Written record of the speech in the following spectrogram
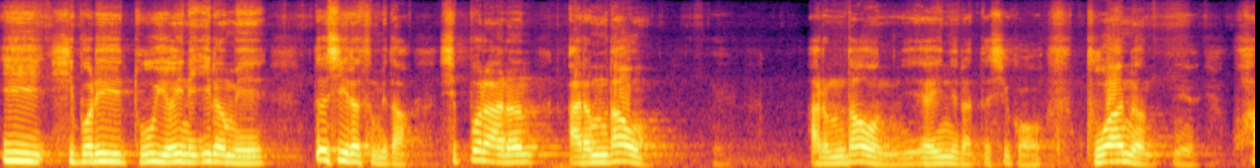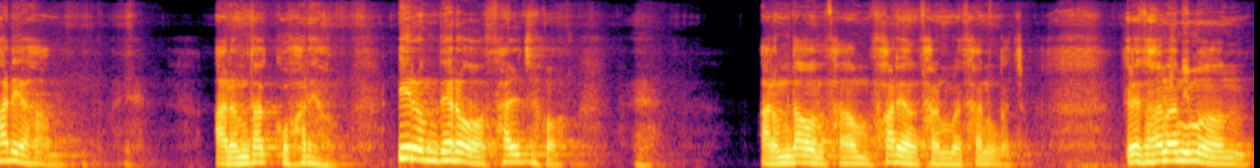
이 히브리 두 여인의 이름이 뜻이 이렇습니다. 십보라는 아름다움, 아름다운 여인이라는 뜻이고 부하는 예, 화려함, 예, 아름답고 화려함. 이름대로 살죠. 예, 아름다운 삶, 화려한 삶을 사는 거죠. 그래서 하나님은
